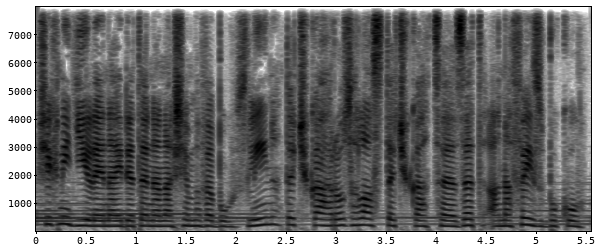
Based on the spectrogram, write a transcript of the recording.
Všechny díly najdete na našem webu zlín.rozhlas.cz a na Facebooku.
